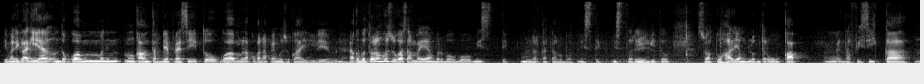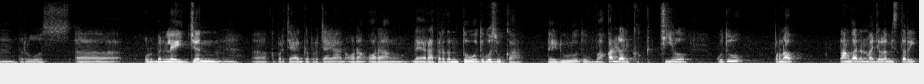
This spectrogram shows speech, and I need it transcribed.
Ya balik lagi ya untuk gue men- mengcounter depresi itu gue melakukan apa yang gue sukai. Iya, benar. Nah kebetulan gue suka sama yang berbau-bau mistik. Bener kata lu buat mistik, misteri Iya. gitu. Suatu hal yang belum terungkap, Hmm. metafisika, Hmm. terus eh, urban legend, eh, kepercayaan-kepercayaan orang-orang daerah tertentu itu gue Hmm. suka dari dulu tuh. Bahkan dari ke- kecil gue tuh pernah langganan majalah misteri.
